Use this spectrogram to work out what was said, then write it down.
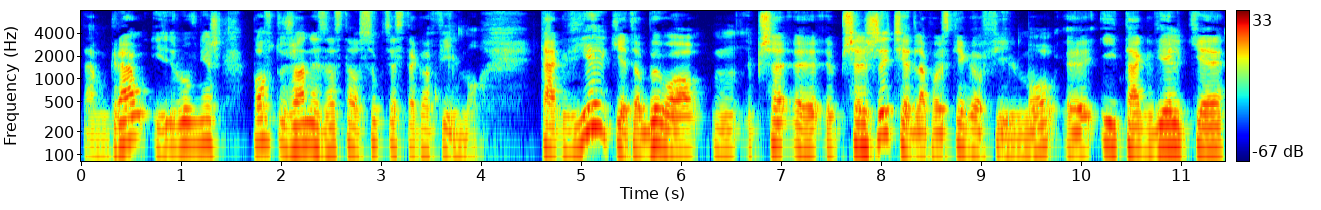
tam grał i również powtórzony został sukces tego filmu. Tak wielkie to było mm, prze, e, przeżycie dla polskiego filmu e, i tak wielkie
